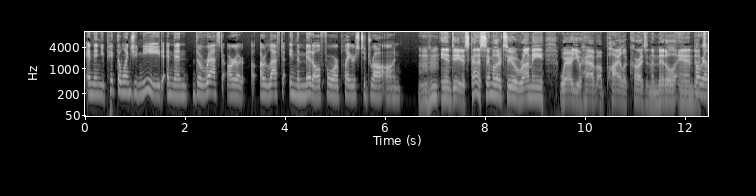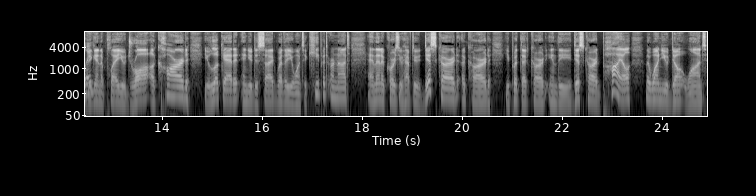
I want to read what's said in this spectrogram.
and then you pick the ones you need and then the rest are are left in the middle for players to draw on. Mm -hmm, indeed. It's kind of similar to Rummy, where you have a pile of cards in the middle, and uh, oh, really? to begin to play, you draw a card, you look at it, and you decide whether you want to keep it or not. And then, of course, you have to discard a card. You put that card in the discard pile, the one you don't want,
